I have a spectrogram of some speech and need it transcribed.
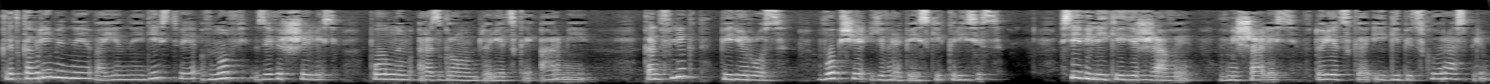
Кратковременные военные действия вновь завершились полным разгромом турецкой армии. Конфликт перерос в общеевропейский кризис. Все великие державы вмешались в турецко-египетскую распрю.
